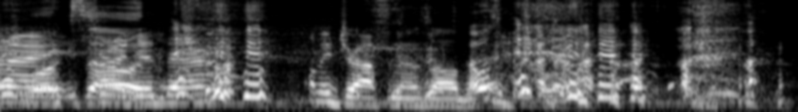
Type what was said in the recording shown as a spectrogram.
I- works I out. did there? I'll be dropping those all day.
